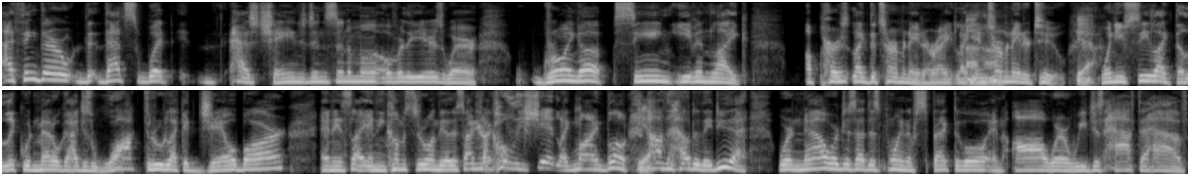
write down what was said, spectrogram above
I think there that's what has changed in cinema over the years, where growing up seeing even like a person like the Terminator, right? Like in Terminator 2. Uh-huh. Yeah. When you see like the liquid metal guy just walk through like a jail bar and it's like, and he comes through on the other side, you're like, holy shit, like mind blown. Yeah. How the hell did they do that? Where now we're just at this point of spectacle and awe where we just have to have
